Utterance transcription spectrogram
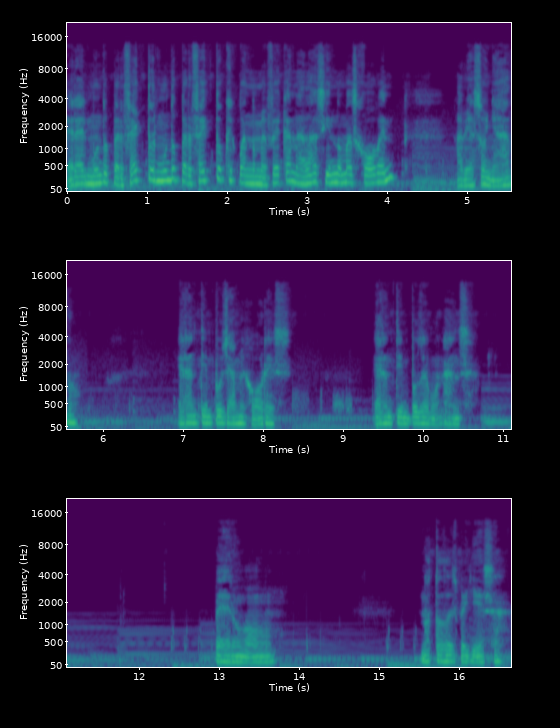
Era el mundo perfecto, el mundo perfecto que cuando me fui a Canadá siendo más joven había soñado. Eran tiempos ya mejores. Eran tiempos de bonanza. Pero no todo es belleza.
